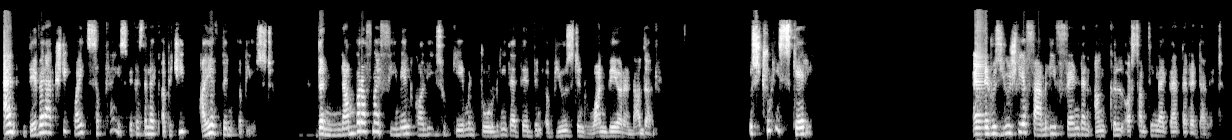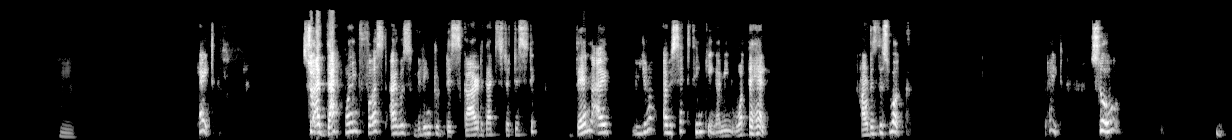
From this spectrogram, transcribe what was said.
And they were actually quite surprised because they're like, Abhijit, I have been abused. The number of my female colleagues who came and told me that they'd been abused in one way or another was truly scary. And it was usually a family friend, an uncle, or something like that that had done it. Hmm. Right. So at that point, first I was willing to discard that statistic. Then I, you know, I was set thinking, I mean, what the hell? How does this work? Right. So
